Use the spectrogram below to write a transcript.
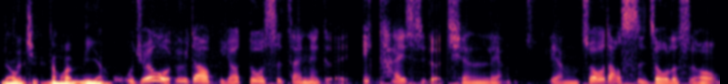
了解。那换米娅，我我觉得我遇到比较多是在那个、一开始的前两两周到四周的时候，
